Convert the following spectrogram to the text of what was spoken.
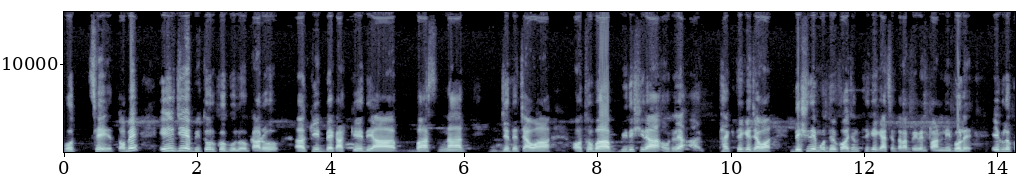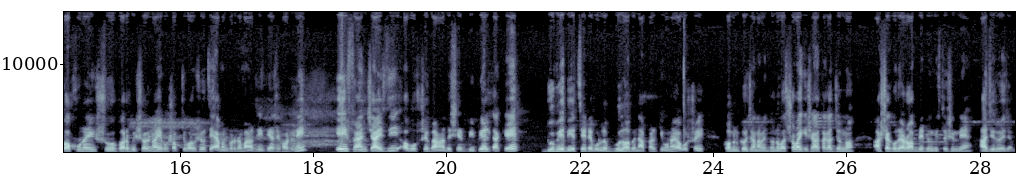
হচ্ছে। তবে এই যে বিতর্কগুলো, কারও কিডব্যাক আটকে দেওয়া বাস না যেতে চাওয়া, অথবা বিদেশিরা হোটেলে থাক যাওয়া, দেশিদের মধ্যেও কয়জন থেকে গেছেন তারা পেমেন্ট পাননি বলে। এগুলো কখনোই সুখকর বিষয় নয় এবং সবচেয়ে বড় বিষয় হচ্ছে এমন ঘটনা বাংলাদেশের ইতিহাসে ঘটেনি। এই ফ্র্যাঞ্চাইজি অবশ্যই বাংলাদেশের বিপিএলটাকে ডুবিয়ে দিয়েছে, এটা বললে ভুল হবে না। আপনার কি মনে হয়? অবশ্যই কমেন্ট করে জানাবেন। ধন্যবাদ সবাইকে সাথে থাকার জন্য। আশা করি আরও আপডেট এবং বিশ্লেষণ নিয়ে হাজির হয়ে যাব।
